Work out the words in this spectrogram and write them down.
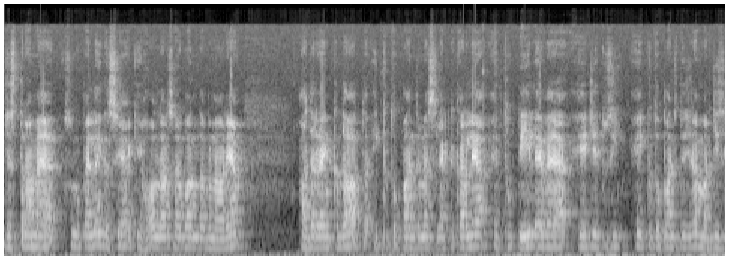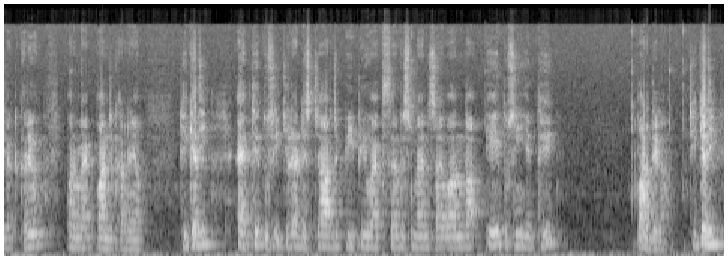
ਜਿਸ ਤਰ੍ਹਾਂ ਮੈਂ ਤੁਹਾਨੂੰ ਪਹਿਲਾਂ ਹੀ ਦੱਸਿਆ ਕਿ ਹੌਲਦਾਰ ਸਾਹਿਬਾਨ ਦਾ ਬਣਾ ਰਿਹਾ ਅਦਰ ਰੈਂਕ ਦਾ, ਤਾਂ 1 ਤੋਂ 5 ਮੈਂ ਸਿਲੈਕਟ ਕਰ ਲਿਆ। ਇੱਥੋਂ ਪੇ ਲੈਵਲ ਆ ਇਹ ਜੇ ਤੁਸੀਂ 1 ਤੋਂ 5 ਤੇ ਜਿਹੜਾ ਮਰਜ਼ੀ ਸਿਲੈਕਟ ਕਰਿਓ, ਪਰ ਮੈਂ 5 ਕਰ ਰਿਹਾ। ਠੀਕ ਹੈ ਜੀ? ਇੱਥੇ ਤੁਸੀਂ ਜਿਹੜਾ ਡਿਸਚਾਰਜ ਪੀਪੀਓ ਐਕਸ ਸਰਵਿਸਮੈਨ ਸਾਹਿਬਾਨ ਦਾ, ਇਹ ਤੁਸੀਂ ਇੱਥੇ ਭਰ ਦੇਣਾ। ਠੀਕ ਹੈ ਜੀ?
